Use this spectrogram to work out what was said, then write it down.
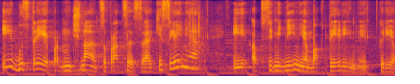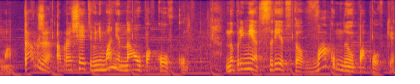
и быстрее начинаются процессы окисления и обсеменения бактериями крема. Также обращайте внимание на упаковку. Например, средства в вакуумной упаковке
